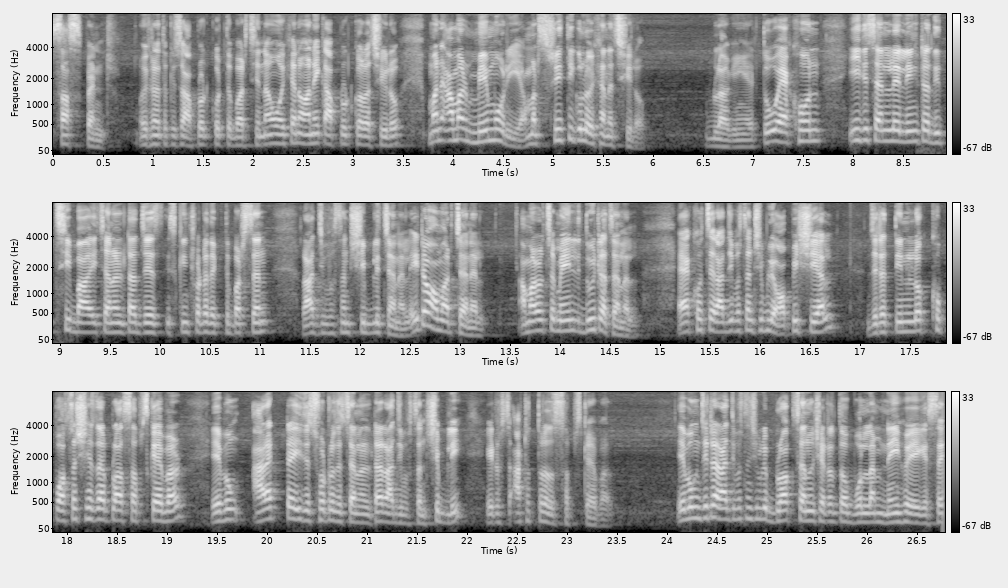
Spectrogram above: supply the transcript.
সাসপেন্ড ওইখানে তো কিছু আপলোড করতে পারছি না, ওইখানে অনেক আপলোড করা ছিল। মানে আমার মেমোরি আমার স্মৃতিগুলো এখানে ছিল ব্লগিংয়ের তো এখন এই যে চ্যানেলের লিঙ্কটা দিচ্ছি বা এই চ্যানেলটা যে স্ক্রিনশটটা দেখতে পাচ্ছেন রাজীব হাসান শিবলি চ্যানেল এটাও আমার চ্যানেল আমার হচ্ছে মেইনলি দুইটা চ্যানেল এক হচ্ছে রাজীব হাসান শিবলি অফিসিয়াল যেটা তিন লক্ষ পঁচাশি হাজার প্লাস সাবস্ক্রাইবার এবং আরেকটা এই যে ছোটো যে চ্যানেলটা রাজীব হাসান শিবলি, এটা হচ্ছে আটাত্তর হাজার সাবস্ক্রাইবার এবং যেটা রাজীব হাসান শিবলি ব্লগ চ্যানেল, সেটা তো বললাম নেই হয়ে গেছে।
